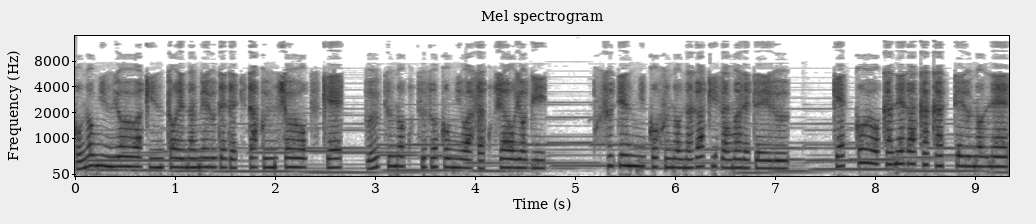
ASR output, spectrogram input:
この人形は金とエナメルでできた勲章をつけ、ブーツの靴底には作者を呼び、プステンニコフの名が刻まれている。結構お金がかかってるのね。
